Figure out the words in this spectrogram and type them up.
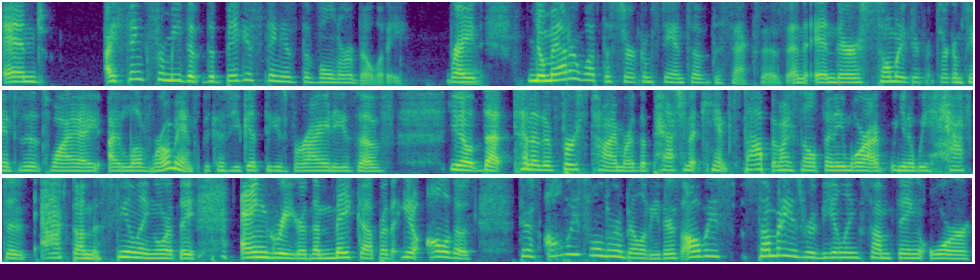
And I think for me the, the biggest thing is the vulnerability right? No matter what the circumstance of the sex is and and there are so many different circumstances it's why I, I love romance because you get these varieties of you know that tentative first time or the passionate can't stop myself anymore. I, you know we have to act on this feeling or the angry or the makeup or the you know all of those. There's always vulnerability. There's always somebody is revealing something or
